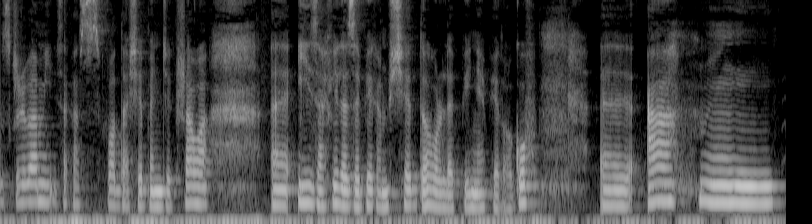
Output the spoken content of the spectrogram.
z grzybami. Zaraz woda się będzie grzała e, i za chwilę zabieram się do lepienia pierogów. E, a, mm,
